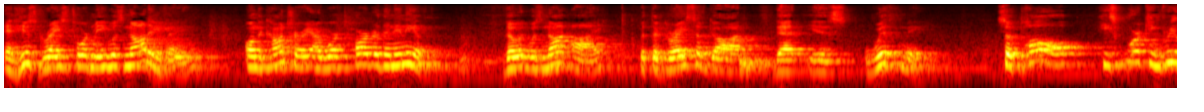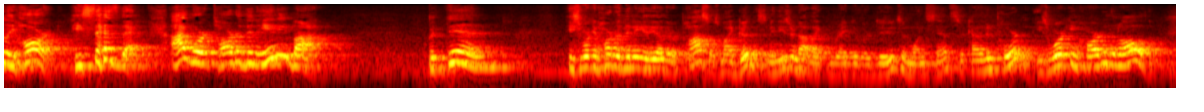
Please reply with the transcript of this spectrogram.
And his grace toward me was not in vain. On the contrary, I worked harder than any of them. Though it was not I, but the grace of God that is with me. So, Paul, he's working really hard. He says that. I worked harder than anybody. But then, he's working harder than any of the other apostles. My goodness. I mean, these are not like regular dudes in one sense. They're kind of important. He's working harder than all of them.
